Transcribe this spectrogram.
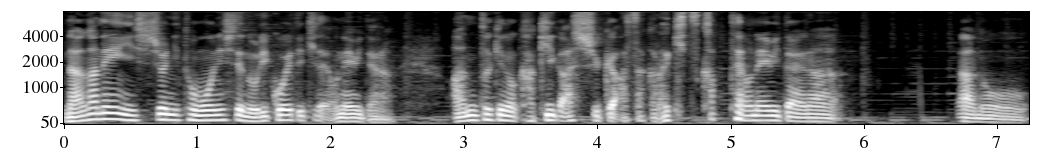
長年一緒に共にして乗り越えてきたよねみたいな。あの時の夏季合宿朝からきつかったよねみたいな。あの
